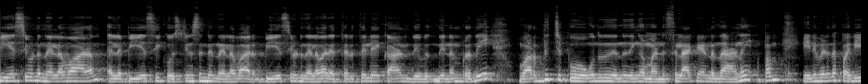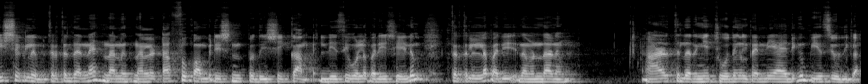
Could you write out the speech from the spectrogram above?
പി എസ് സിയുടെ നിലവാരം അല്ലെ പി എസ് സി ക്വസ്റ്റ്യൻസിന്റെ നിലവാരം പി എസ് സിയുടെ നിലവാരം എത്തരത്തിലേക്കാണ് ദിനം പ്രതി വർദ്ധിച്ചു പോകുന്നത് എന്ന് നിങ്ങൾ മനസ്സിലാക്കേണ്ടതാണ്. അപ്പം ഇനി വരുന്ന പരീക്ഷകളിലും ഇത്തരത്തിൽ തന്നെ നല്ല ടഫ് കോമ്പറ്റീഷൻ പ്രതീക്ഷിക്കാം. എൽ ഡി സി പോലുള്ള പരീക്ഷയിലും ഇത്തരത്തിലുള്ള പരീ എന്താണ് ആഴത്തിലിറങ്ങിയ ചോദ്യങ്ങൾ തന്നെയായിരിക്കും പി എസ് ചോദിക്കുക.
